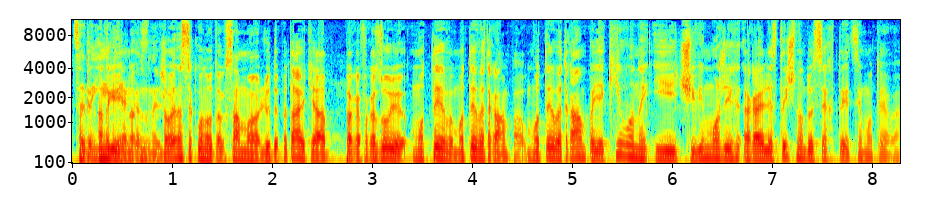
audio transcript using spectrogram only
це не є Андрій, ніяка на- знижка. давай на секунду так само люди питають, я перефразую. Мотиви, мотиви Трампа. Мотиви Трампа, які вони і чи він може їх реалістично досягти, ці мотиви?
